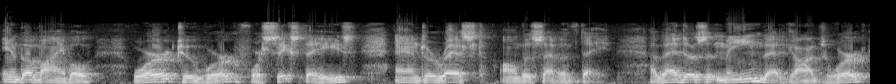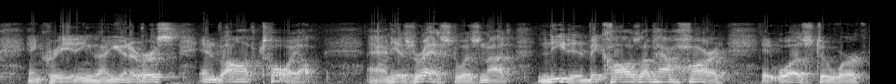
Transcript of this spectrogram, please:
in the Bible were to work for six days and to rest on the seventh day. That doesn't mean that God's work in creating the universe involved toil and his rest was not needed because of how hard it was to work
